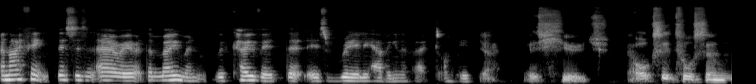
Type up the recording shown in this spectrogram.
And I think this is an area at the moment with COVID that is really having an effect on people. Yeah, it's huge. Oxytocin,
